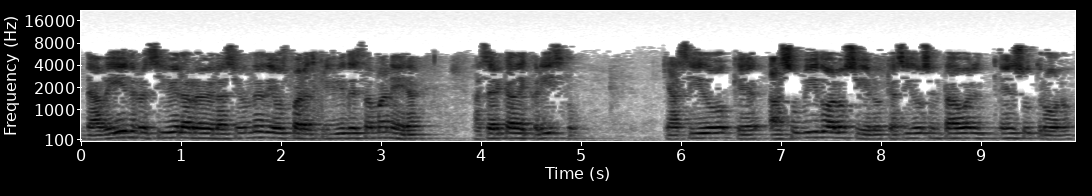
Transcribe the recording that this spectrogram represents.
David recibe la revelación de Dios para escribir de esta manera acerca de Cristo, que ha sido, que ha subido a los cielos, que ha sido sentado en, en su trono,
